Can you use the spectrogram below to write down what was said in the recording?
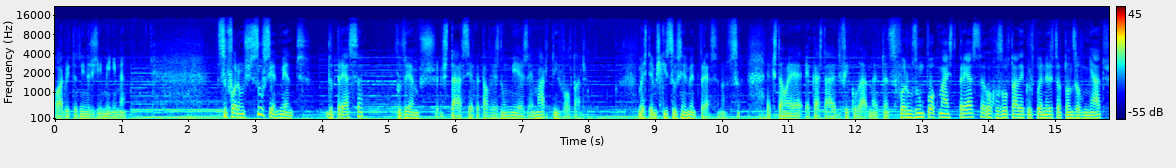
órbita de energia mínima. Se formos suficientemente depressa, podemos estar cerca talvez de um mês em Marte e voltar. Mas temos que ir suficientemente depressa. Não? A questão é, é cá está a dificuldade. Não é? Portanto, se formos um pouco mais depressa, o resultado é que os planetas estão tão desalinhados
